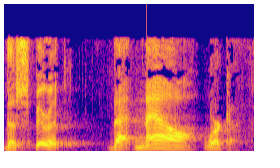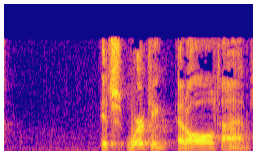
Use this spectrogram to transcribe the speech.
the Spirit that now worketh. It's working at all times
